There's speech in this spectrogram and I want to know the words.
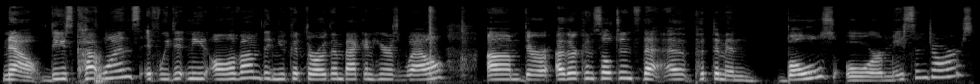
Now, these cut ones, if we didn't need all of them, then you could throw them back in here as well. Um, there are other consultants that uh, put them in bowls or mason jars.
